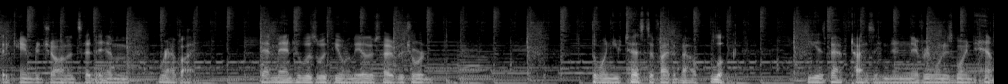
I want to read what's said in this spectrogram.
they came to John and said to him, Rabbi, that man who was with you on the other side of the Jordan, the one you testified about, look, he is baptizing and everyone is going to him.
